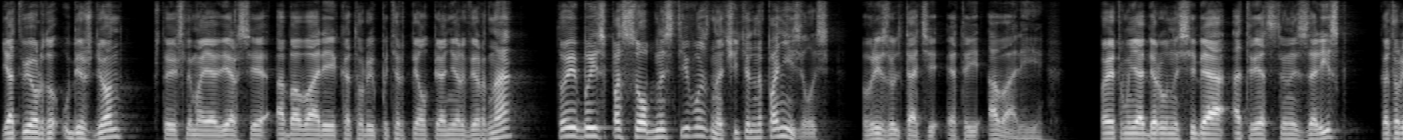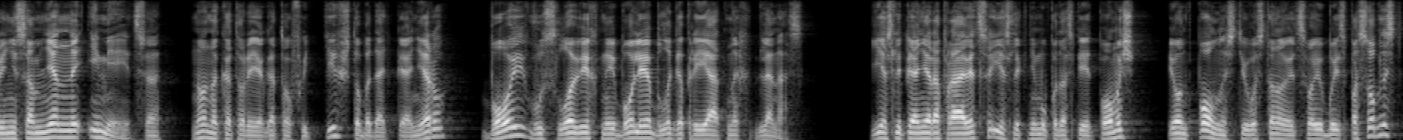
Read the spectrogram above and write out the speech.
Я твердо убежден, что если моя версия об аварии, которую потерпел пионер, верна, то и боеспособность его значительно понизилась в результате этой аварии. Поэтому я беру на себя ответственность за риск, который, несомненно, имеется, но на который я готов идти, чтобы дать пионеру бой в условиях наиболее благоприятных для нас. Если пионер оправится, если к нему подоспеет помощь, и он полностью восстановит свою боеспособность,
